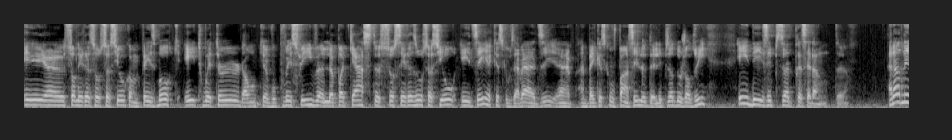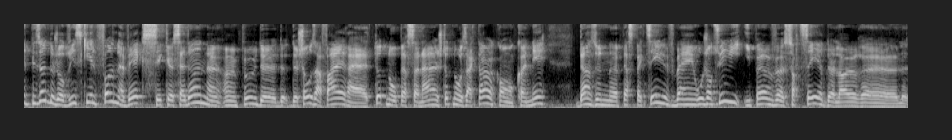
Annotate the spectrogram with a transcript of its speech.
est euh, sur les réseaux sociaux comme Facebook et Twitter. Donc, vous pouvez suivre le podcast sur ces réseaux sociaux et dire qu'est-ce que vous avez à dire, euh, ben, qu'est-ce que vous pensez de l'épisode d'aujourd'hui et des épisodes précédents. Alors, l'épisode d'aujourd'hui, ce qui est le fun avec, c'est que ça donne un, peu de, choses à faire à tous nos personnages, tous nos acteurs qu'on connaît dans une perspective, ben aujourd'hui, ils peuvent sortir de leur, euh,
